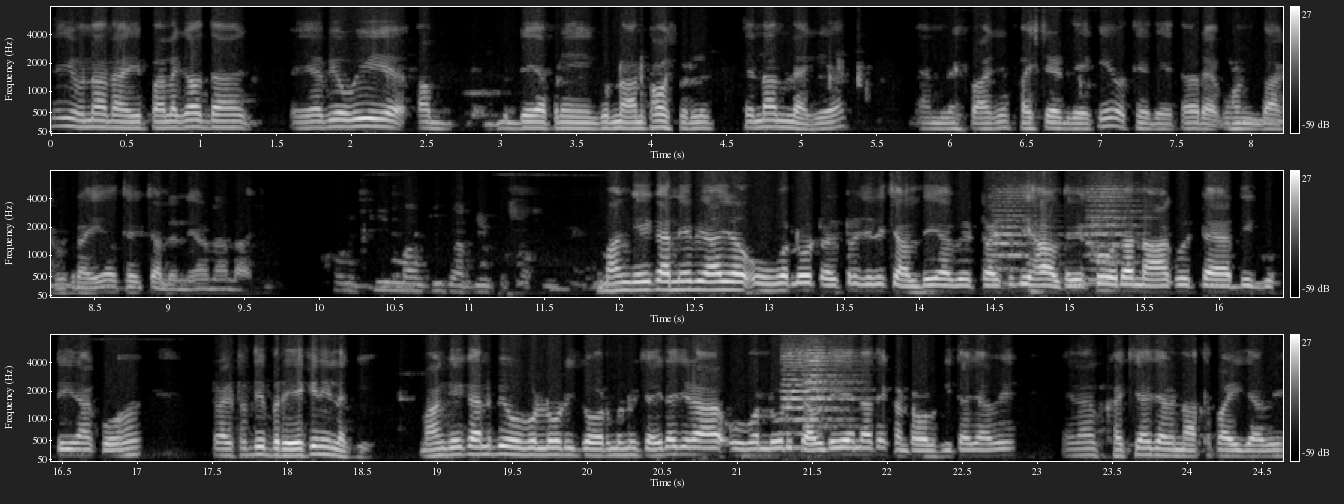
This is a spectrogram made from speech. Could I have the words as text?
ਨਹੀਂ ਉਹਨਾਂ ਦਾ ਇਹ ਪਤਾ ਲੱਗਾ ਉਦਾਂ ਇਹ ਆ ਵੀ ਉਹ ਵੀ ਅਮ ਵੱਡੇ ਆਪਣੇ ਗੁਰੂ ਨਾਨਕ ਹਸਪੀਟਲ ਤੇ ਇਹਨਾਂ ਨੂੰ ਲੈ ਗਏ ਆ। ਐਂਬੂਲੈਂਸ ਪਾ ਕੇ ਫਸਟ ਏਡ ਦੇ ਕੇ ਉੱਥੇ ਦੇਤਾ ਹੁਣ ਦਾਖਲ ਕਰਾਏ ਆ ਉੱਥੇ ਚੱਲਣ ਡਿਆ ਉਹਨਾਂ ਇਲਾਜ ਹੁਣ ਕੀ ਮੰਗ ਕੀ ਕਰਦੇ ਪ੍ਰਸ਼ਾਸਨ? ਮੰਗ ਇਹ ਕਰਨੇ ਵੀ ਆ ਜਿਹੜਾ ਓਵਰਲੋਡ ਟਰੈਕਟਰ ਜਿਹੜੇ ਚੱਲਦੇ ਆ ਵੀ ਟਰੈਕਟਰ ਦੀ ਹਾਲਤ ਵੇਖੋ ਉਹਦਾ ਨਾ ਕੋਈ ਟਾਇਰ ਦੀ ਗੁੱਟੀ ਨਾ ਕੁਛ ਟਰੈਕਟਰ ਦੀ ਬ੍ਰੇਕ ਹੀ ਨਹੀਂ ਲੱਗੀ। ਮੰਗ ਇਹ ਕਰਨ ਵੀ ਓਵਰਲੋਡ ਹੀ ਗਵਰਨਮੈਂਟ ਨੂੰ ਚਾਹੀਦਾ ਜਿਹੜਾ ਓਵਰਲੋਡ ਚੱਲਦੇ ਆ ਇਹਨਾਂ ਤੇ ਕੰਟਰੋਲ ਕੀਤਾ ਜਾਵੇ ਇਹਨਾਂ ਨੂੰ ਖੱਚਿਆ ਜਾਵੇ ਨੱਥ ਪਾਈ ਜਾਵੇ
